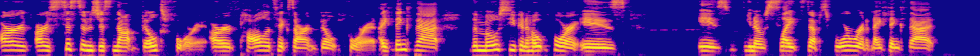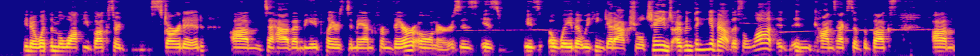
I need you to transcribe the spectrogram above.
our our systems just not built for it. Our politics aren't built for it. I think that the most you can hope for is is you know slight steps forward, and I think that you know what the Milwaukee Bucks are started um, to have NBA players demand from their owners is is is a way that we can get actual change. I've been thinking about this a lot in, in context of the Bucks, um,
